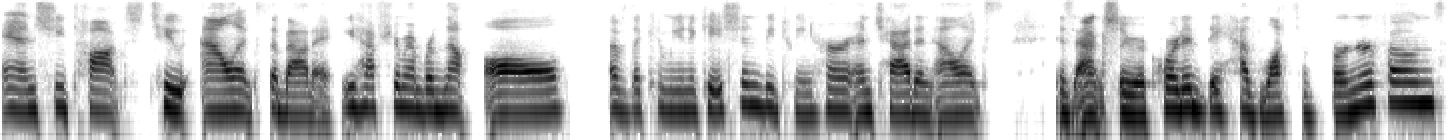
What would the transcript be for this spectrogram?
and she talked to Alex about it. You have to remember, not all of the communication between her and Chad and Alex is actually recorded. They had lots of burner phones,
